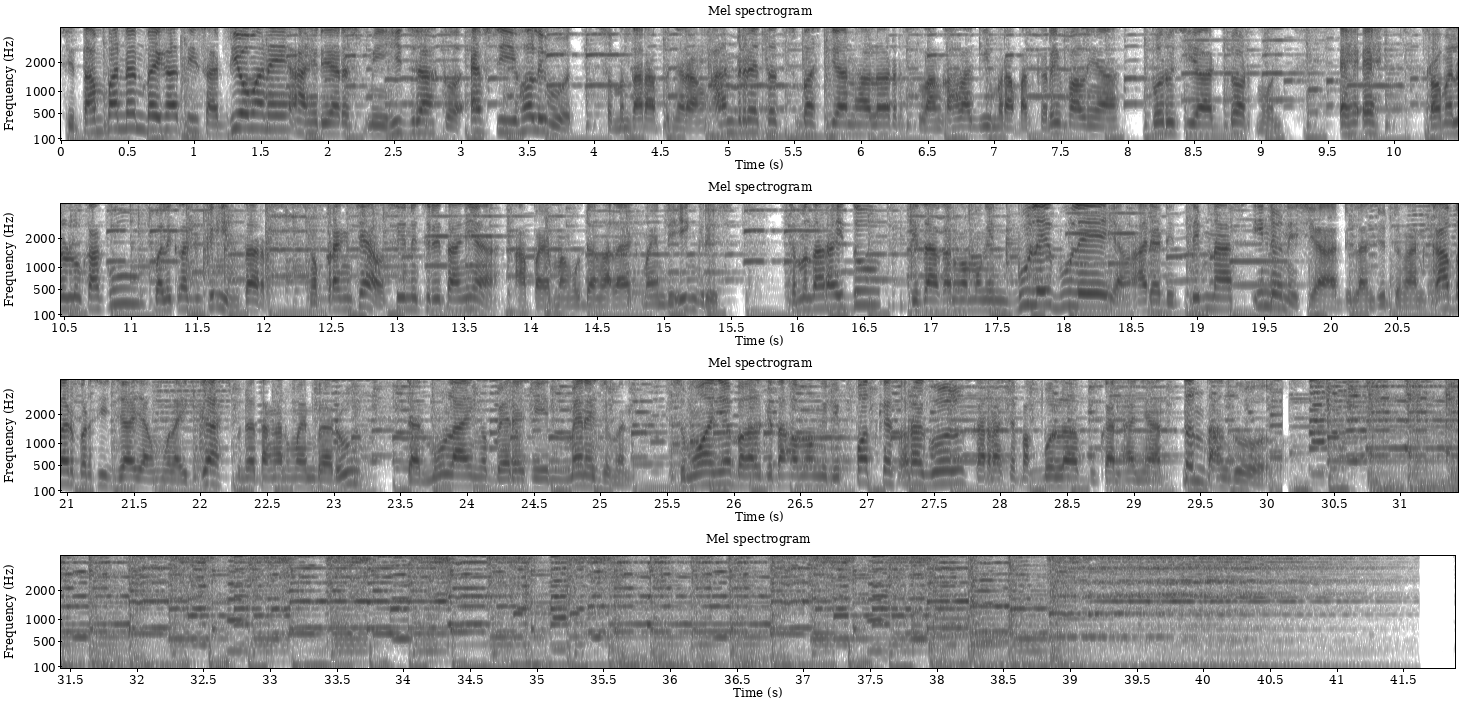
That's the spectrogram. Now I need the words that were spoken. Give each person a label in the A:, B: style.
A: Si tampan dan baik hati Sadio Mane akhirnya resmi hijrah ke FC Hollywood. Sementara penyerang underrated Sebastian Haller selangkah lagi merapat ke rivalnya Borussia Dortmund. Eh eh, Romelu Lukaku balik lagi ke Inter. Ngeprank Chelsea ini ceritanya. Apa emang udah gak layak main di Inggris? Sementara itu, kita akan ngomongin bule-bule yang ada di timnas Indonesia. Dilanjut dengan kabar Persija yang mulai gas mendatangkan pemain baru dan mulai ngeberesin manajemen. Semuanya bakal kita omongin di podcast Oragol karena sepak bola bukan hanya tentang gol.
